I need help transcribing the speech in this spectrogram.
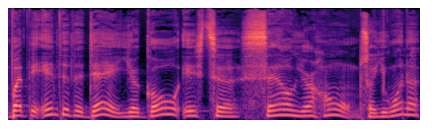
but at the end of the day your goal is to sell your home. So you want to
